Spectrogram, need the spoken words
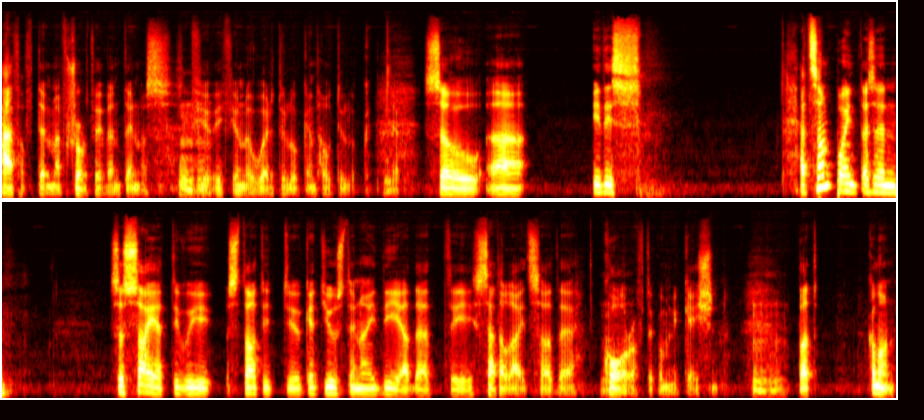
Half of them have shortwave antennas. If you Mhm. if you know where to look and how to look. yeah. So uh, it is at some point as an society we started to get used to an idea that the satellites are the core of the communication. Mhm. But come on,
